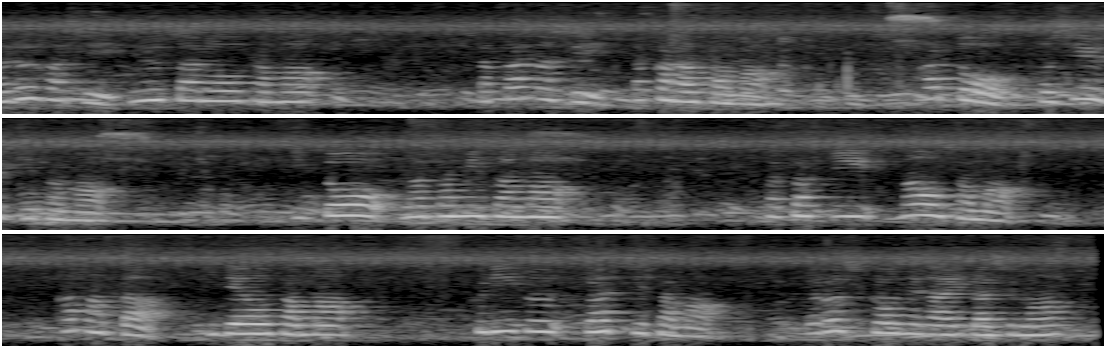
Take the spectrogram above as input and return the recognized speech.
鳴橋龍太郎様高梨宝様加藤俊之様伊藤正美様佐々木真央様鎌田秀夫様クリフ・ジャッジ様よろしくお願いいたします。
